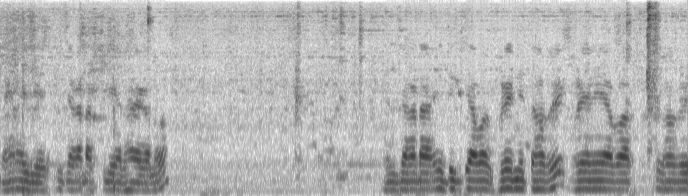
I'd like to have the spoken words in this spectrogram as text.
দেখেন এই যে, এই জায়গাটা ক্লিয়ার হয়ে গেল। জায়গাটা এদিক দিয়ে আবার ঘুরে নিতে হবে। ঘুরে নিয়ে আবার এভাবে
